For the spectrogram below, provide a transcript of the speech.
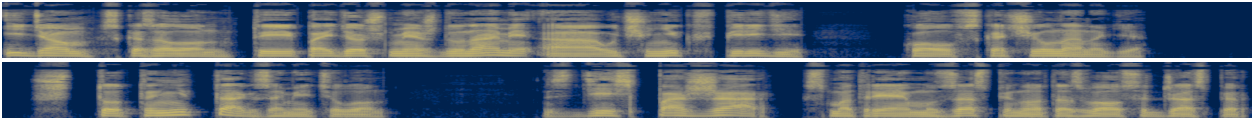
«Идем», — сказал он, — «ты пойдешь между нами, а ученик впереди». Кол вскочил на ноги. «Что-то не так», — заметил он. «Здесь пожар», — смотря ему за спину, отозвался Джаспер.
